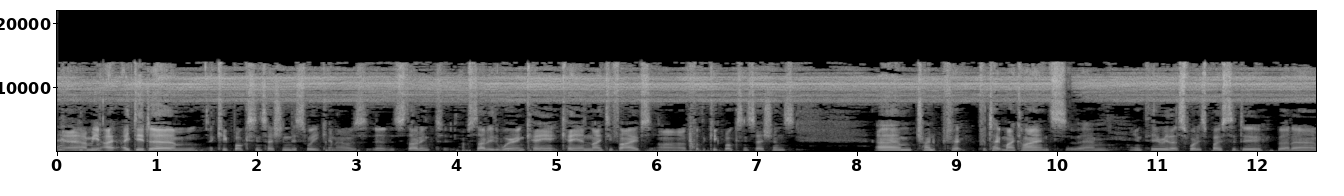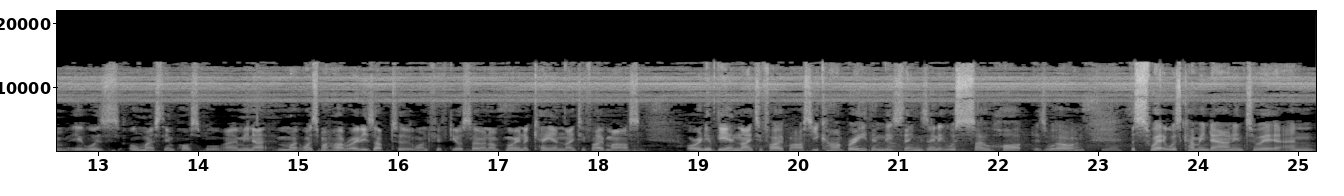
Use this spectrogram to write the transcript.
yeah, I mean, I, I did um, a kickboxing session this week, and I was uh, starting to. I started wearing K, KN95s uh, for the kickboxing sessions. Um, trying to protect, protect my clients. Um, in theory, that's what it's supposed to do, but um, it was almost impossible. I mean, I, my, once my heart rate is up to 150 or so, and I'm wearing a KN95 mask or any of the N95 masks, you can't breathe in these things, and it was so hot as well, and the sweat was coming down into it, and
